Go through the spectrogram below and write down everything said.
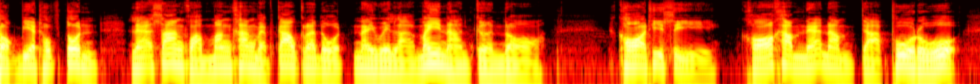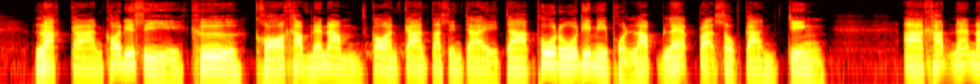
ดอกเบี้ยทบต้น และสร้างความมั่งคั่งแบบก้าวกระโดดในเวลาไม่นานเกินรอ ข้อที่ 4 ขอคำแนะนำจากผู้รู้ หลักการข้อที่ 4 คือ ขอคำแนะนำก่อนการตัดสินใจจากผู้รู้ที่มีผลลัพธ์และประสบการณ์จริง อาคัตแนะน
